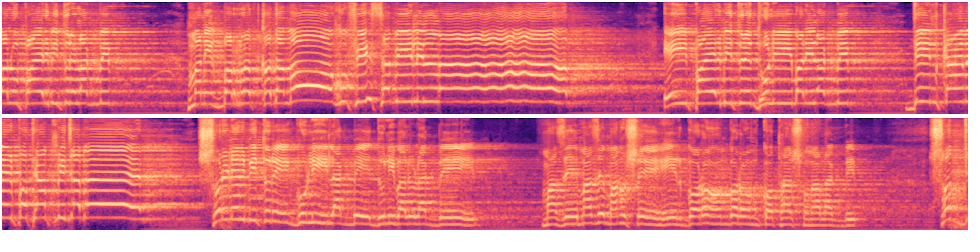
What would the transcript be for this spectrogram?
বালু পায়ের ভিতরে লাগবে। মানিক বার্রাত এই পায়ের ভিতরে ধুলি বাড়ি লাগবে। দিন কায়েমের পথে আপনি যাবেন। শরীরের ভিতরে গুলি লাগবে, ধুলি বালু লাগবে। মাঝে মাঝে মানুষের গরম গরম কথা শোনা লাগবে। সহ্য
